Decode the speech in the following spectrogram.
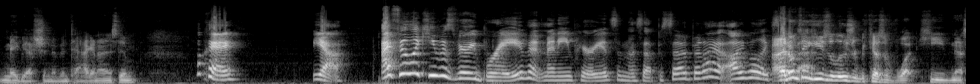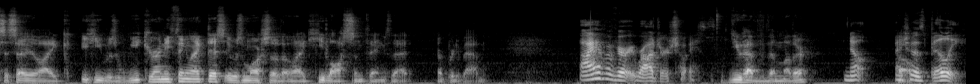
maybe I shouldn't have antagonized him. Okay. Yeah. I feel like he was very brave at many periods in this episode, but I, I will accept I don't think he's a loser because of what he necessarily like. He was weak or anything like this. It was more so that like he lost some things that are pretty bad. I have a very Roger choice. You have the mother, No, I Oh. chose Billy.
